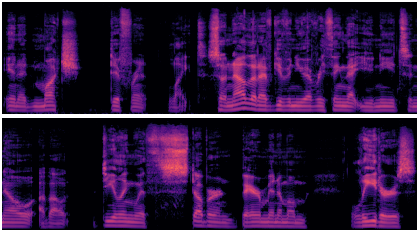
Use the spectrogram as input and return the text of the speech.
in a much different light. So now that I've given you everything that you need to know about dealing with stubborn, bare minimum leaders,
